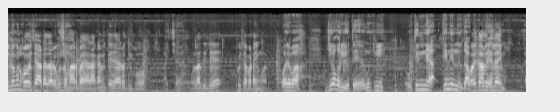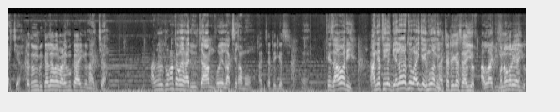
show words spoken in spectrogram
ঋণ গুণ হয়েছে আট হাজার ওগুলো আচ্ছা। মারবাই। আর আগামীতে আরও দিব। আচ্ছা। ওলা দিলে পয়সা পাঠাই আর ওরে বাহ জিও করি হতে তুমি তিন তিন দিন যাও হয়তো আমি দিলাম আচ্ছা। তা তুমি বিকালে আবার বাড়ি মুখে আইও না আচ্ছা। আমি তো দোকান থেকে খাই আম হয়ে লাগছে খামো আচ্ছা ঠিক আছে। তে যাও আরি আনিয়া তুই বেলা তো আই যাইমু আমি। আচ্ছা ঠিক আছে আইও আল্লাহ মনে করি আইও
